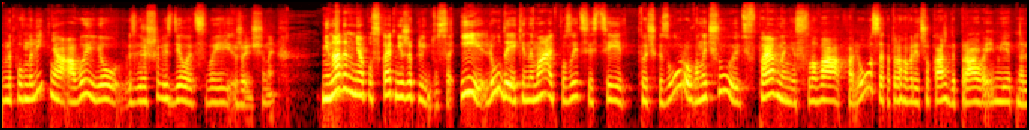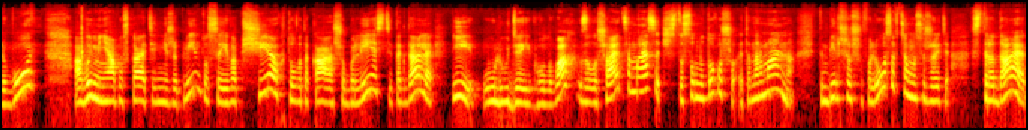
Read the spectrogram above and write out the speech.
неповнолітня, а ви її вирішили зробити своєю жінкою? Не треба мене опускати ніже плінтуса. І люди, які не мають позиції з цієї точки зору, вони чують впевнені слова Фальоса, який говорить, що кожен право має на любов, а ви мене опускаєте ніже плінтуса, і взагалі, хто ви така, щоб лезть, і так далі. І у людей в головах залишається меседж стосовно того, що це нормально. Тим більше, що Фальоса в цьому сюжеті страдає,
